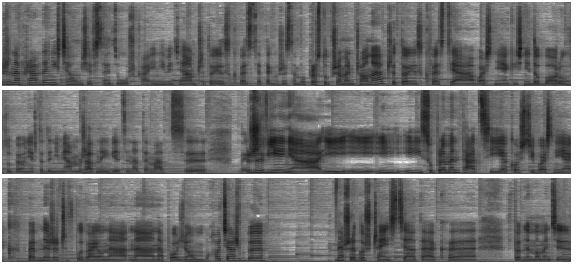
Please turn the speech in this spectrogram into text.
że naprawdę nie chciało mi się wstać z łóżka i nie wiedziałam, czy to jest kwestia tego, że jestem po prostu przemęczona, czy to jest kwestia właśnie jakichś niedoborów. Zupełnie wtedy nie miałam żadnej wiedzy na temat y, żywienia i, i, i, i, suplementacji, jakości właśnie jak pewne rzeczy wpływają na, na, na poziom chociażby naszego szczęścia, tak, e, pewnym momencie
